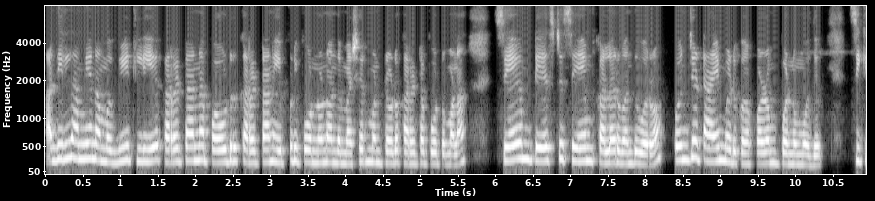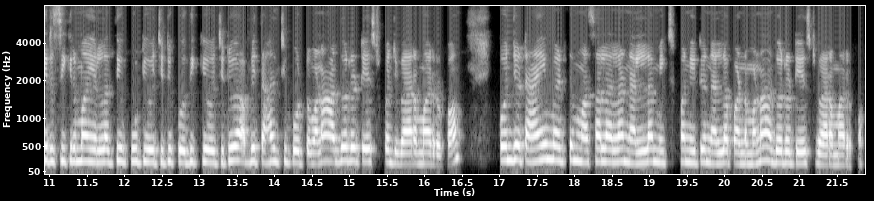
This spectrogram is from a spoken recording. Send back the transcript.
அது இல்லாமயே நம்ம வீட்லயே கரெக்டான பவுடர் கரெக்டான எப்படி போடணும்னு அந்த மெஷர்மெண்ட்டோட கரெக்டாக போட்டோம்னா சேம் டேஸ்ட் சேம் கலர் வந்து வரும். கொஞ்சம் டைம் எடுக்கும் குழம்பு பண்ணும்போது. சீக்கிரம் சீக்கிரமா எல்லாத்தையும் கூட்டி வச்சுட்டு கொதிக்க வச்சுட்டு அப்படி தாளிச்சு போட்டோம்னா அதோட டேஸ்ட் கொஞ்சம் வேற மாதிரி இருக்கும். கொஞ்சம் டைம் எடுத்து மசாலா எல்லாம் நல்லா மிக்ஸ் பண்ணிட்டு நல்லா பண்ணோம்னா அதோட டேஸ்ட் வேற மாதிரி இருக்கும்.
